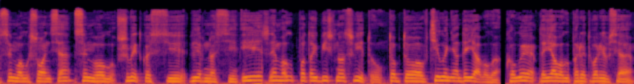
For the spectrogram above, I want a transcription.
символ сонця, символ швидкості, вірності і символ потойбічного світу, тобто втілення диявола. Коли диявол перетворився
